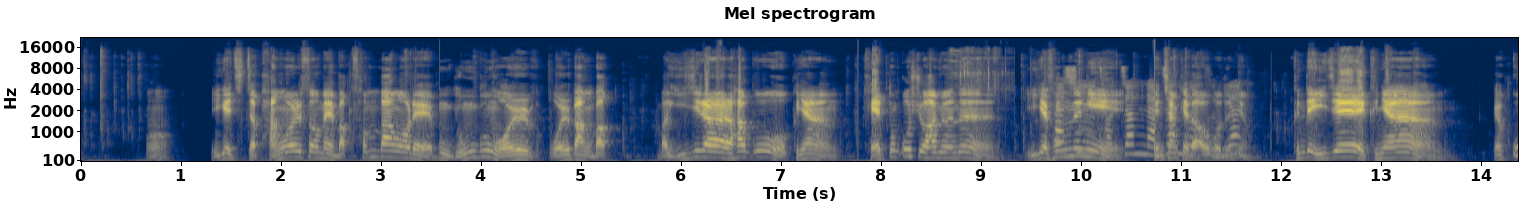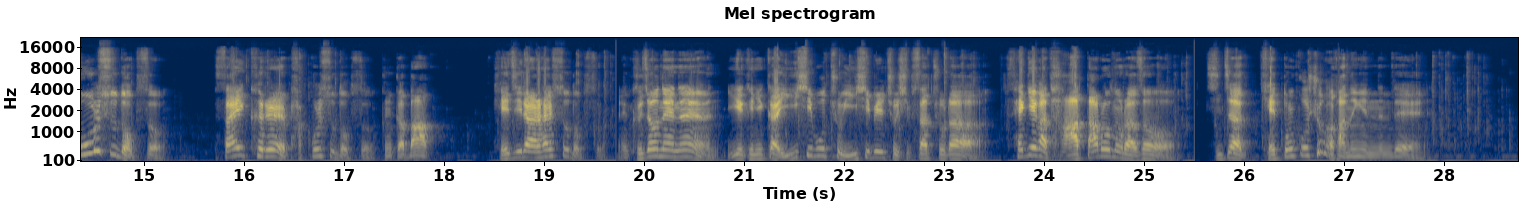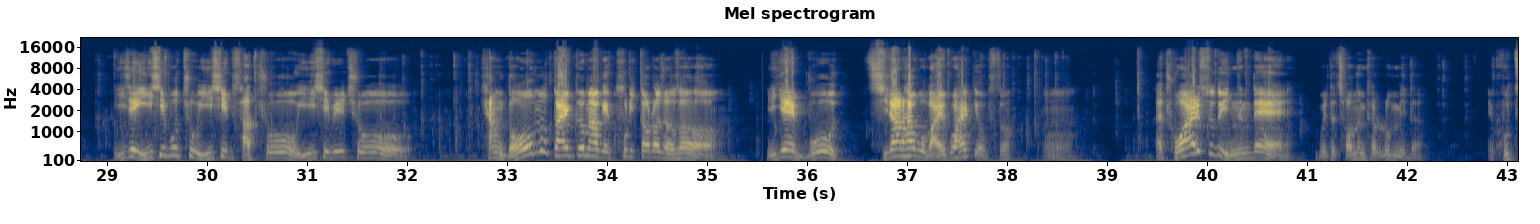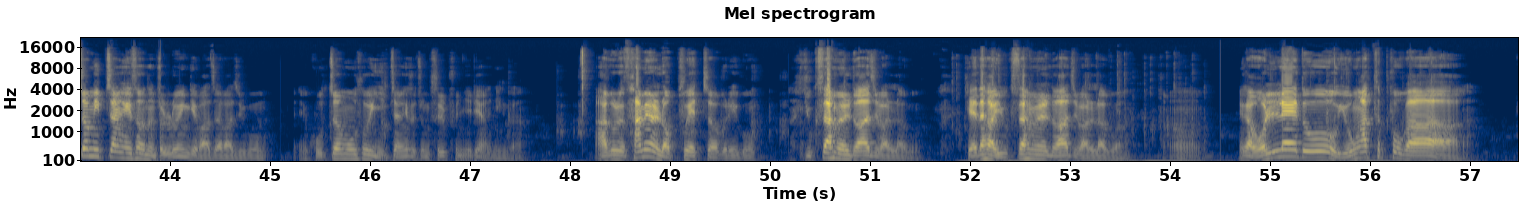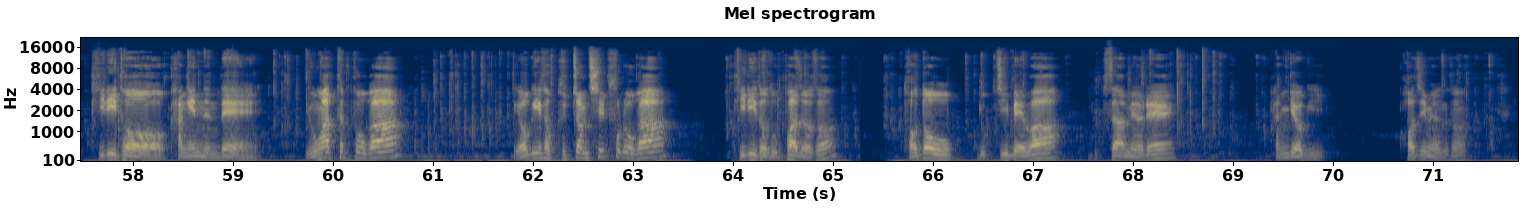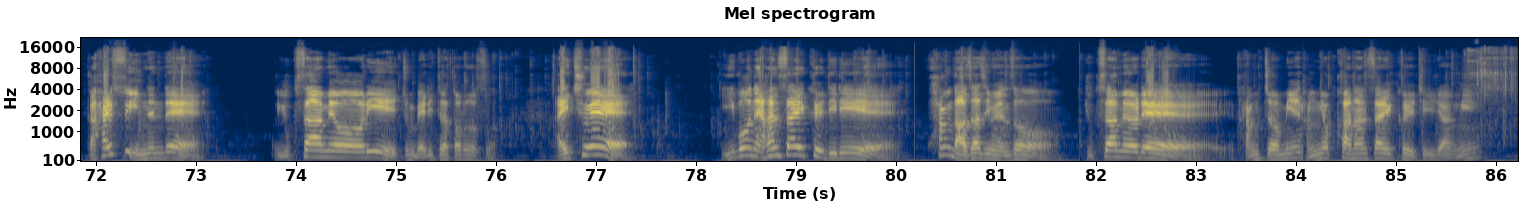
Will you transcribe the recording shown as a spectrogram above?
어? 이게 진짜 방월섬에 막 선방월에 용붕 월 월방 막 막 이지랄 하고 그냥 개 똥꼬쇼 하면은 이게 성능이 괜찮게 나오거든요. 근데 이제 그냥 그냥 꼬을 수도 없어. 사이클을 바꿀 수도 없어. 그러니까 막 개지랄 할 수도 없어. 그 전에는 이게 그러니까 25초, 21초, 14초라 세 개가 다 따로 놀아서 진짜 개 똥꼬쇼가 가능했는데 이제 25초, 24초, 21초 그냥 너무 깔끔하게 쿨이 떨어져서 이게 뭐 지랄하고 말고 할 게 없어. 어. 아, 좋아할 수도 있는데 뭐 일단 저는 별로입니다. 고점 입장에서는 별로인 게 맞아가지고 고점 호소인 입장에서 좀 슬픈 일이 아닌가. 아 그리고 3열 러프했죠 그리고 6-3열도 하지 말라고. 게다가 6-3열도 하지 말라고. 어. 그러니까 원래도 용아트포가 딜이 더 강했는데 용아트포가 여기서 9.7%가 딜이 더 높아져서 더더욱 육지배와 육사멸의 간격이 커지면서 그러니까 할 수 있는데 육사멸이 좀 메리트가 떨어졌어. 아, 애초에 이번에 한 사이클 딜이 확 낮아지면서 육사멸의 강점인 강력한 한 사이클 딜량이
